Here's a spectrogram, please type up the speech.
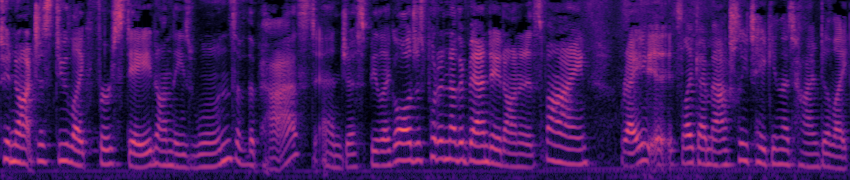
to not just do like first aid on these wounds of the past and just be like, oh, I'll just put another band aid on it, it's fine, right? It's like I'm actually taking the time to like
